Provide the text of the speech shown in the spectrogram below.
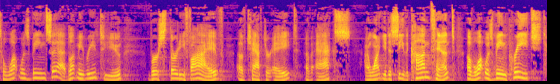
to what was being said. Let me read to you verse 35 of chapter 8 of Acts. I want you to see the content of what was being preached.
